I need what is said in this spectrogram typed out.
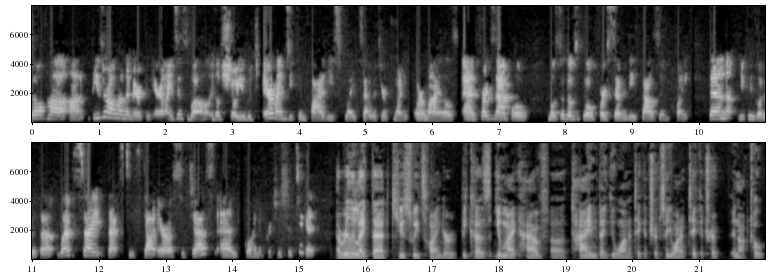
Doha. Uh, these are all on American Airlines as well. It'll show you which airlines you can buy these flights at with your points or miles. And for example, most of those go for 70,000 points. Then you can go to the website that seats.aero suggests and go ahead and purchase your ticket. I really like that Q Suites Finder because you might have a time that you want to take a trip. So you want to take a trip in October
